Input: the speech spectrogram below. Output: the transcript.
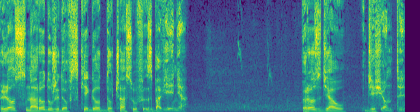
Los narodu żydowskiego do czasów zbawienia. Rozdział dziesiąty.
